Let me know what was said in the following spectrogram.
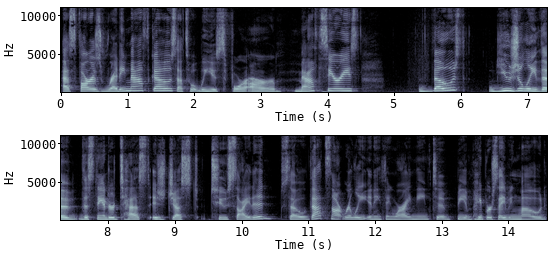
As far as Ready Math goes, that's what we use for our math series. Those usually the the standard test is just two-sided. So that's not really anything where I need to be in paper saving mode.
